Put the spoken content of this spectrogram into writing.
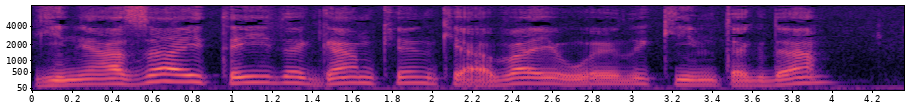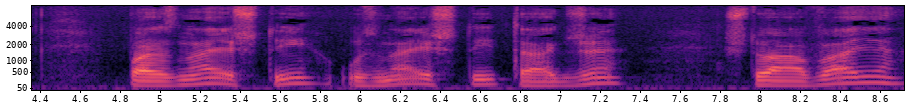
Гинеазай тейда гамкен киавай уэликим. Тогда познаешь ты, узнаешь ты также, что Авая,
